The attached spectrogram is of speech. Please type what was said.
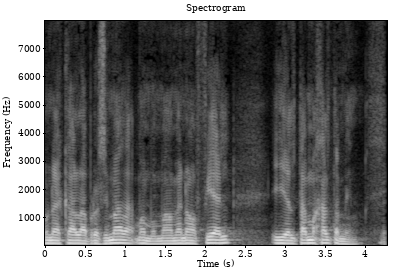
una escala aproximada, vamos, más o menos fiel, y el Taj Mahal también. Y,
